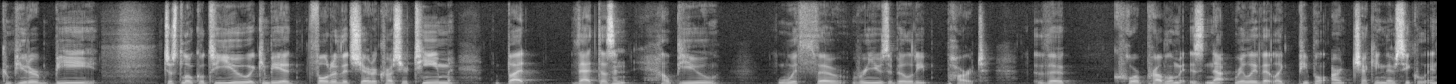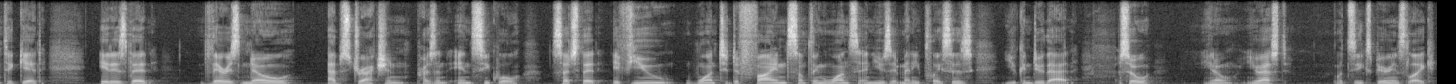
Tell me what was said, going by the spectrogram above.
computer be just local to you. It can be a folder that's shared across your team, but that doesn't help you with the reusability part. The core problem is not really that like people aren't checking their SQL into Git. It is that there is no abstraction present in SQL such that if you want to define something once and use it many places, you can do that. So, you know, you asked what's the experience like?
